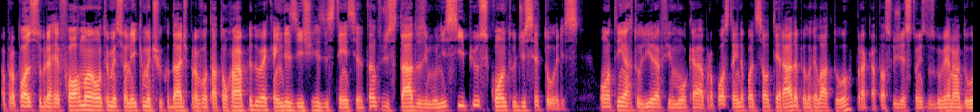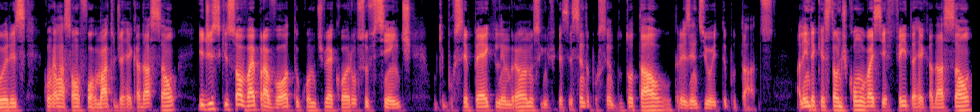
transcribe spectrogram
A propósito sobre a reforma, ontem eu mencionei que uma dificuldade para votar tão rápido é que ainda existe resistência tanto de estados e municípios quanto de setores. Ontem, Arthur Lira afirmou que a proposta ainda pode ser alterada pelo relator para acatar sugestões dos governadores com relação ao formato de arrecadação e disse que só vai para voto quando tiver quórum suficiente, o que por CPEC, lembrando, significa 60% do total, 308 deputados. Além da questão de como vai ser feita a arrecadação,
